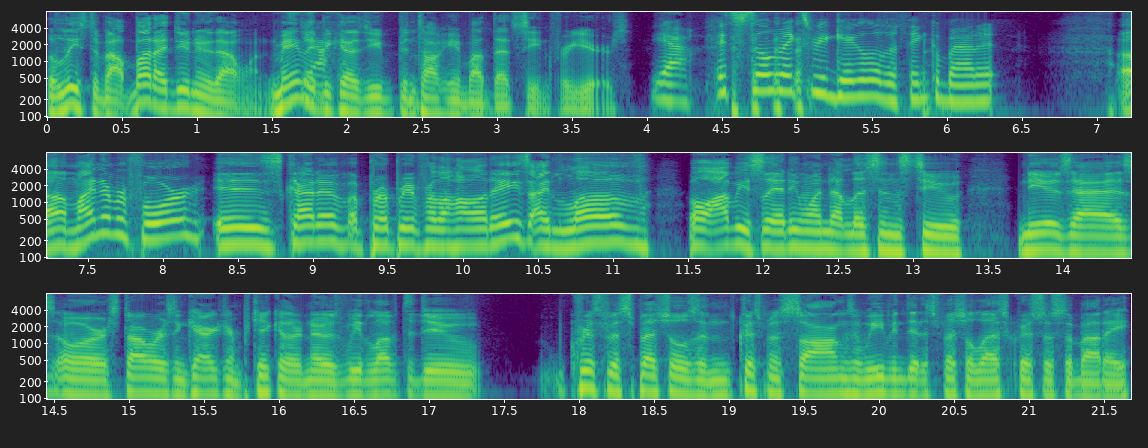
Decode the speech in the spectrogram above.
the least about, but I do know that one. Mainly Yeah. because you've been talking about that scene for years. yeah it still makes me giggle to think about it Uh, my number four is kind of appropriate for the holidays. I love, well, obviously, anyone that listens to Neozaz or Star Wars in character in particular knows we love to do Christmas specials and Christmas songs, and we even did a special last Christmas about a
